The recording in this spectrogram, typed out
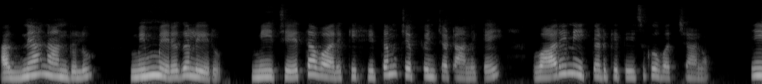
అజ్ఞానాంధులు మిమ్మెరగలేరు. మీ చేత వారికి హితం చెప్పించటానికై వారిని ఇక్కడికి తీసుకువచ్చాను. ఈ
